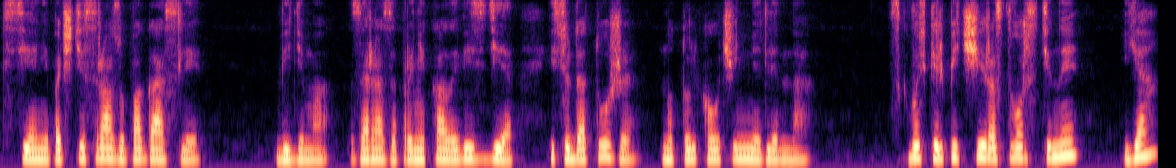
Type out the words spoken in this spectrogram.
все они почти сразу погасли. Видимо, зараза проникала везде, и сюда тоже, но только очень медленно. Сквозь кирпичи раствор стены я,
